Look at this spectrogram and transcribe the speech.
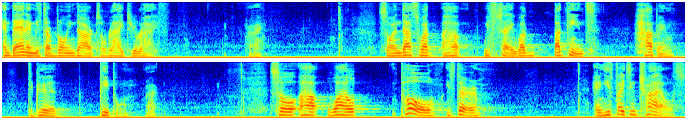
And the enemy start blowing darts of light to your life. Right? So, and that's what uh, we say. What bad things happen to good people. Right? So, uh, while Paul is there, and he's facing trials.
